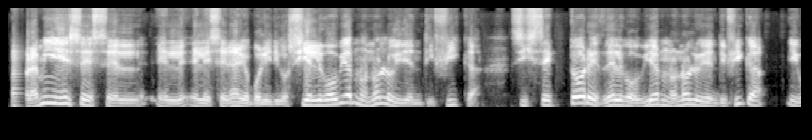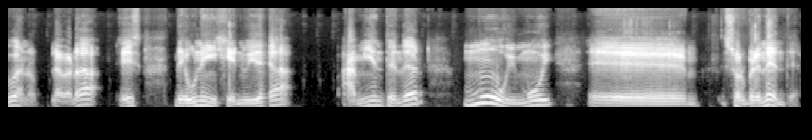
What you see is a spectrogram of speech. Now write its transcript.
para mí ese es el, el, escenario político. Si el gobierno no lo identifica, si sectores del gobierno no lo identifican, y bueno, la verdad es de una ingenuidad, a mi entender, muy, muy eh, sorprendente.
